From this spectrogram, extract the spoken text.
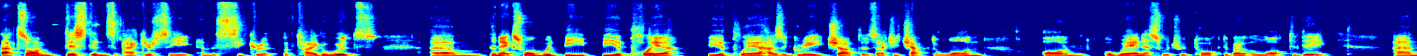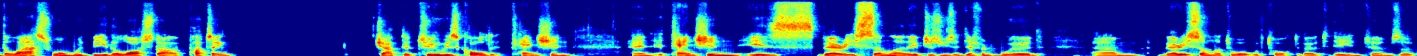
that's on distance, accuracy, and the secret of Tiger Woods. Um, the next one would be Be a Player Be a Player has a great chapter. It's actually chapter one on awareness, which we've talked about a lot today. And the last one would be the lost art of putting. Chapter two is called attention. And attention is very similar. They've just used a different word, um, very similar to what we've talked about today in terms of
